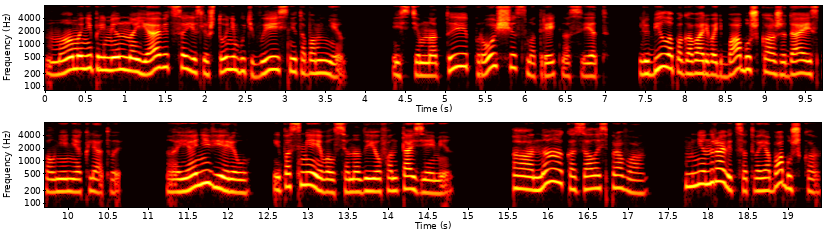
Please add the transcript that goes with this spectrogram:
Мама непременно явится, если что-нибудь выяснит обо мне. Из темноты проще смотреть на свет. Любила поговаривать бабушка, ожидая исполнения клятвы. А я не верил и посмеивался над ее фантазиями. А она оказалась права. «Мне нравится твоя бабушка,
